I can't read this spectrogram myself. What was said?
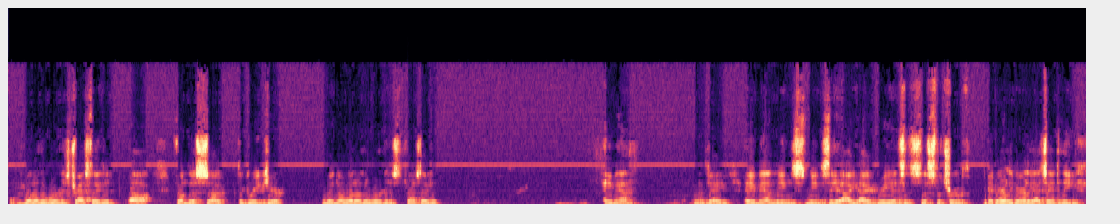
what, other word is translated uh, from this, uh, the Greek here? Anybody know what other word is translated? Amen. Okay, amen means means I, I agree. It's it's the truth. Okay, verily, verily, I say unto thee,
